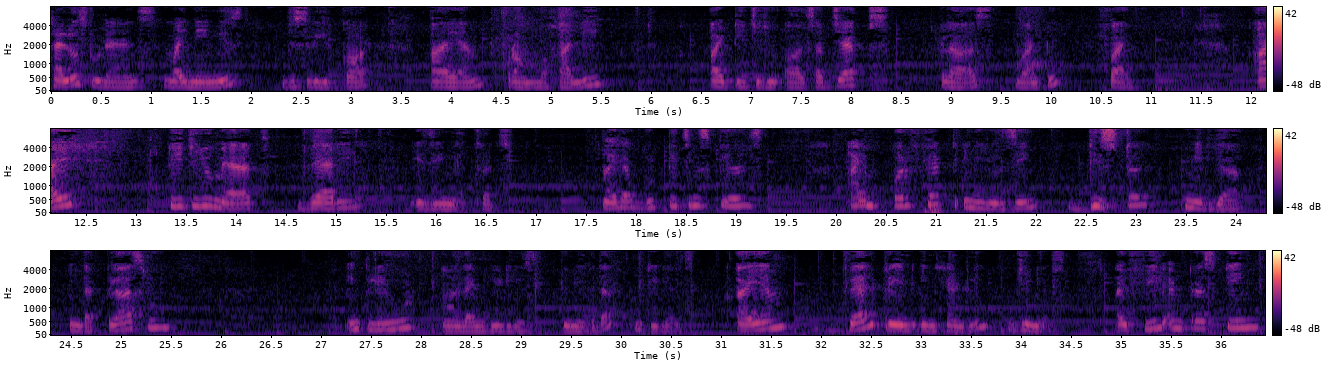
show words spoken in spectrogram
Hello students, my name is Jasvir Kaur. I am from Mohali. I teach you all subjects, class 1 to 5. I teach you math, very easy methods. I have good teaching skills. I am perfect in using digital media in the classroom include online videos to make the materials. I am well trained in handling juniors. I feel interesting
